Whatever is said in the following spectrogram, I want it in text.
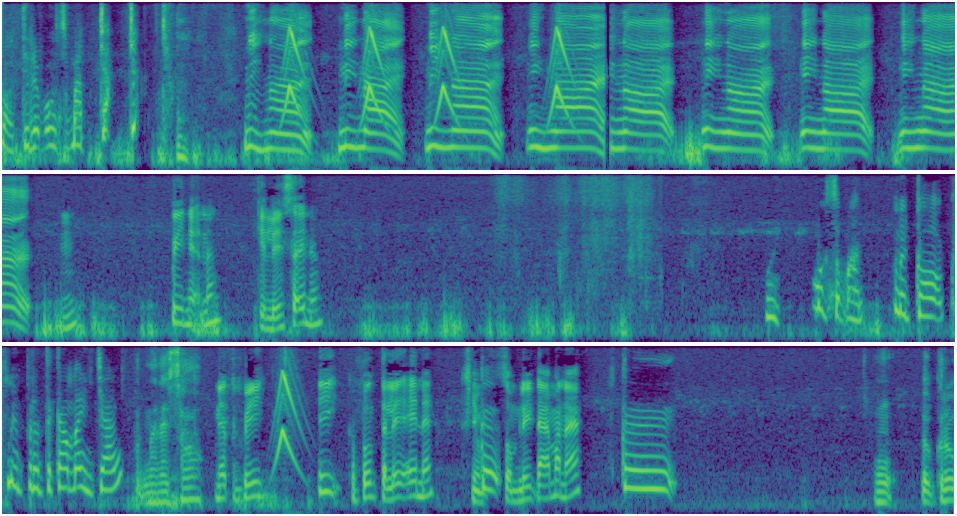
មកទីរបងសមត្ថចាក់ចាក់ នេះណែនេះណែនេះណែនេះណែនេះណែនេះណែនេះណែនេះណែពីរអ្នកហ្នឹងគេលេងស្អីហ្នឹងបងសមត្ថមិនក៏គ្មានប្រតិកម្មអីអញ្ចឹងពិតមែនហើយសអ្នកទាំងពីរនេះកំពុងតែលេងអីហ្នឹងខ្ញុំគឺសុំលេងដែរមកណាគឺលោកគ្រូ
